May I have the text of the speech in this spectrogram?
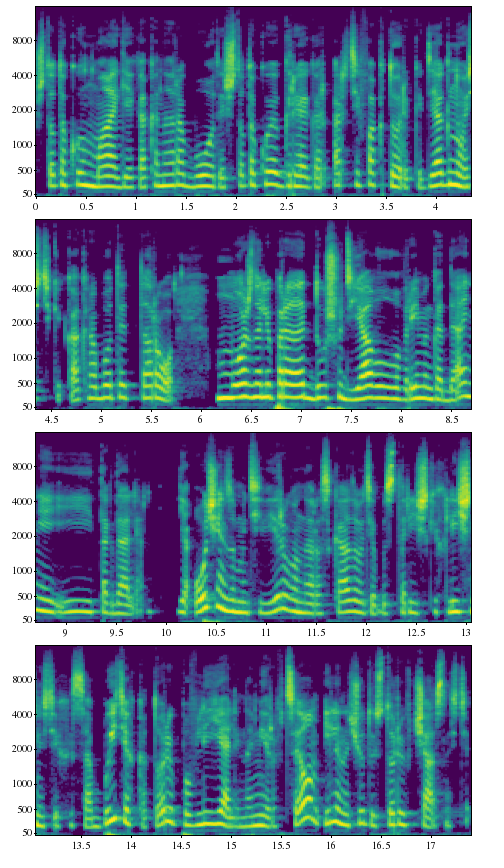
что такое магия, как она работает, что такое эгрегор, артефакторика, диагностики, как работает Таро, можно ли продать душу дьяволу во время гадания и так далее. Я очень замотивирована рассказывать об исторических личностях и событиях, которые повлияли на мир в целом или на чью-то историю в частности.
